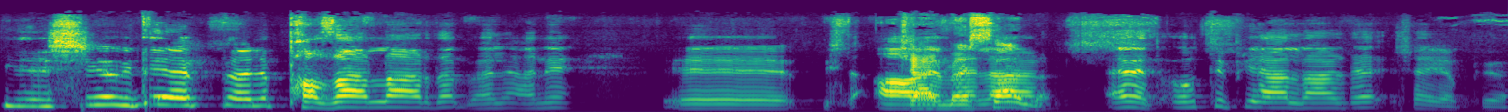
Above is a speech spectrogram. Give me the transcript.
yaşıyor bir de hep böyle pazarlarda böyle hani e, işte Kermesler AVM'ler. mi? Evet o tip yerlerde şey yapıyor.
